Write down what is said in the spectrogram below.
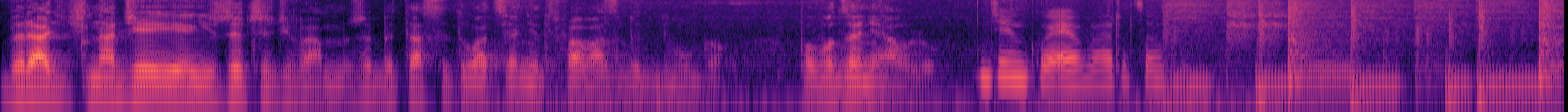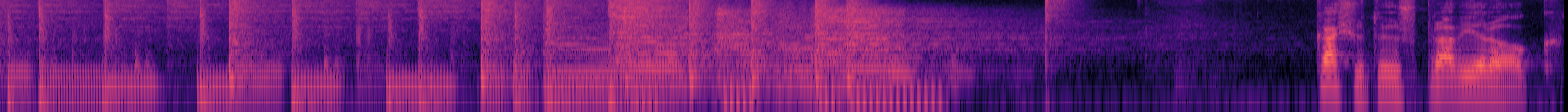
wyrazić nadzieję i życzyć Wam, żeby ta sytuacja nie trwała zbyt długo. Powodzenia, Olu. Dziękuję bardzo. Kasiu, to już prawie rok,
